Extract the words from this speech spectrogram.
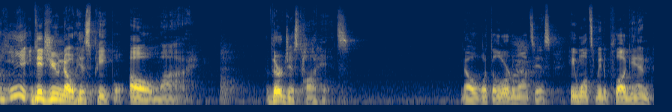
did you know his people? Oh my. They're just hotheads. No, what the Lord wants is He wants me to plug in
